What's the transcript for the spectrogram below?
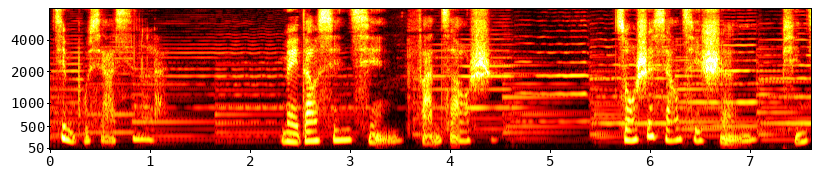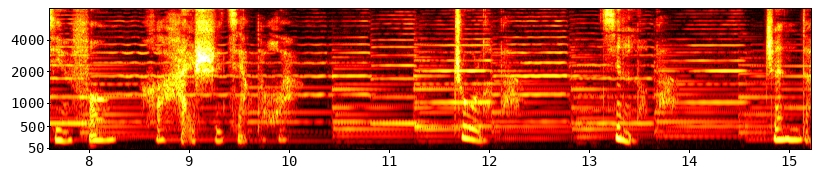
静不下心来。每当心情烦躁时，总是想起神平静风和海时讲的话：“住了吧，静了吧，真的。”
